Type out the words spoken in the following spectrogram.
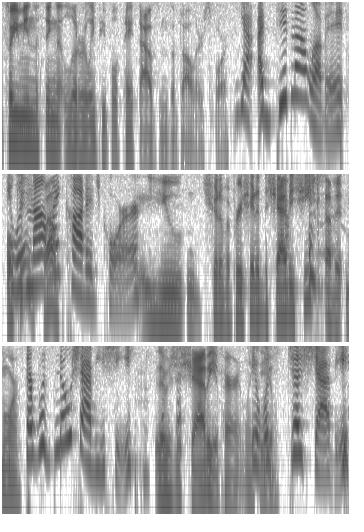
So you mean the thing that literally people pay thousands of dollars for? Yeah, I did not love it. It was not wow. my cottage core. You should have appreciated the shabby chic of it more. There was no shabby chic. It was just shabby, apparently. It to was just shabby.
